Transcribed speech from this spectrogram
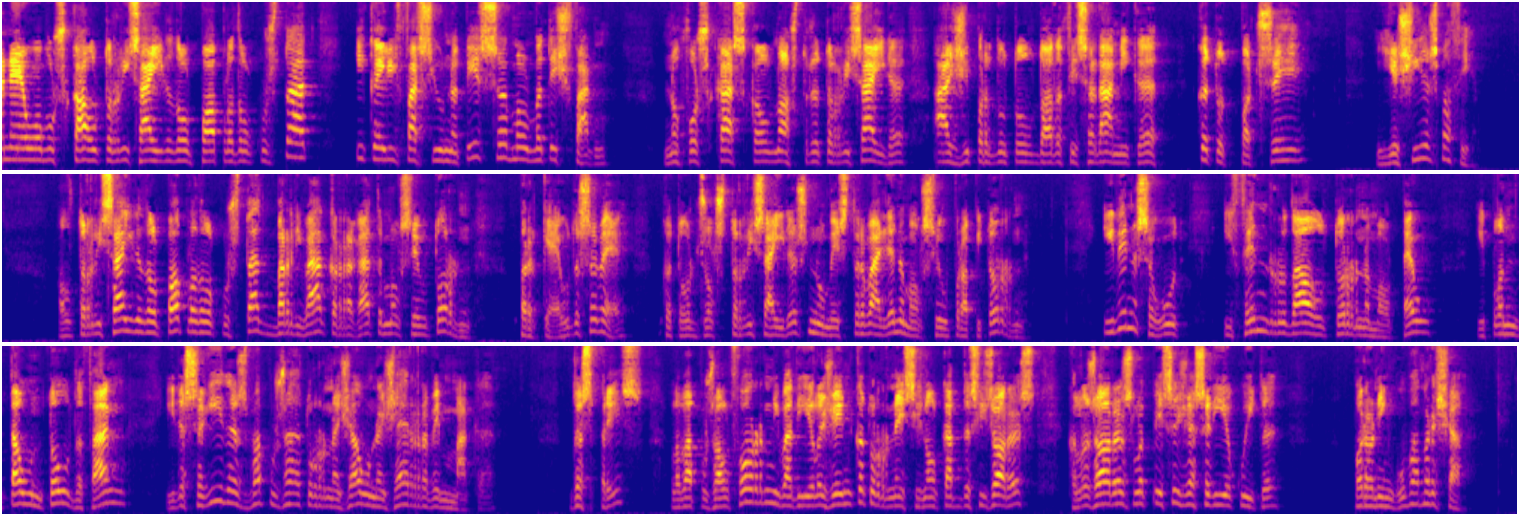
Aneu a buscar el terrissaire del poble del costat i que ell faci una peça amb el mateix fang. No fos cas que el nostre terrissaire hagi perdut el do de fer ceràmica, que tot pot ser. I així es va fer. El terrissaire del poble del costat va arribar carregat amb el seu torn, perquè heu de saber que tots els terrissaires només treballen amb el seu propi torn i ben assegut i fent rodar el torn amb el peu i plantar un tou de fang i de seguida es va posar a tornejar una gerra ben maca. Després la va posar al forn i va dir a la gent que tornessin al cap de sis hores, que aleshores la peça ja seria cuita. Però ningú va marxar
